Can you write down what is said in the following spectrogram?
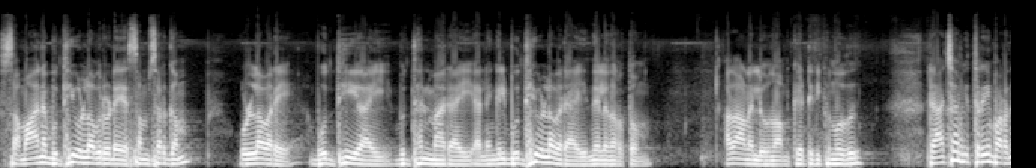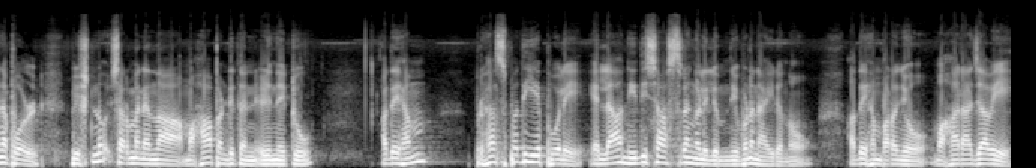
സമാന ബുദ്ധിയുള്ളവരുടെ സംസർഗം ഉള്ളവരെ ബുദ്ധിയായി ബുദ്ധന്മാരായി അല്ലെങ്കിൽ ബുദ്ധിയുള്ളവരായി നിലനിർത്തും. അതാണല്ലോ നാം കേട്ടിരിക്കുന്നത്. രാജാവ് ഇത്രയും പറഞ്ഞപ്പോൾ വിഷ്ണു ശർമ്മൻ എന്ന മഹാപണ്ഡിതൻ എഴുന്നേറ്റു. അദ്ദേഹം ബൃഹസ്പതിയെപ്പോലെ എല്ലാ നീതിശാസ്ത്രങ്ങളിലും നിപുണനായിരുന്നു. അദ്ദേഹം പറഞ്ഞു മഹാരാജാവേ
